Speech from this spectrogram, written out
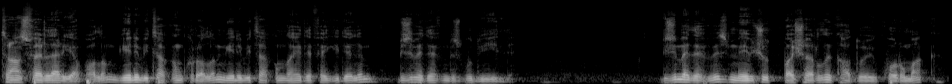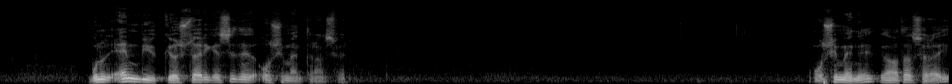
transferler yapalım, yeni bir takım kuralım, yeni bir takımla hedefe gidelim. Bizim hedefimiz bu değildi. Bizim hedefimiz mevcut başarılı kadroyu korumak. Bunun en büyük göstergesi de Osimen transferi. Osimen'i Galatasaray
